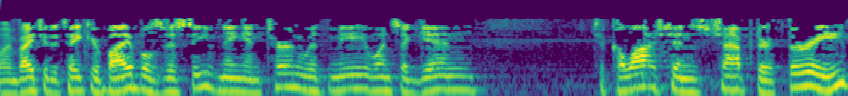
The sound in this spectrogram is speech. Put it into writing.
Well, I invite you to take your Bibles this evening and turn with me once again to Colossians chapter 3.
